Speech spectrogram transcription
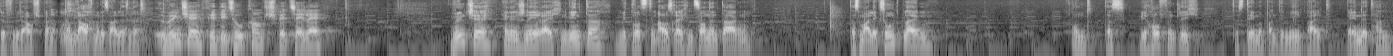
dürfen wieder aufsperren. Dann brauchen wir das alles nicht. Wünsche für die Zukunft spezielle? Wünsche einen schneereichen Winter mit trotzdem ausreichend Sonnentagen, dass wir alle gesund bleiben und dass wir hoffentlich das Thema Pandemie bald beendet haben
